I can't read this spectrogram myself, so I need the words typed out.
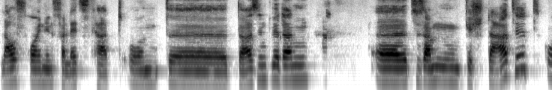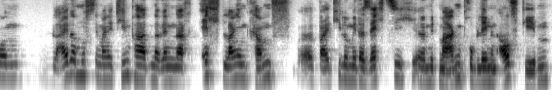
Lauffreundin verletzt hat. Und äh, da sind wir dann äh, zusammen gestartet und leider musste meine Teampartnerin nach echt langem Kampf äh, bei Kilometer 60 äh, mit Magenproblemen aufgeben.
